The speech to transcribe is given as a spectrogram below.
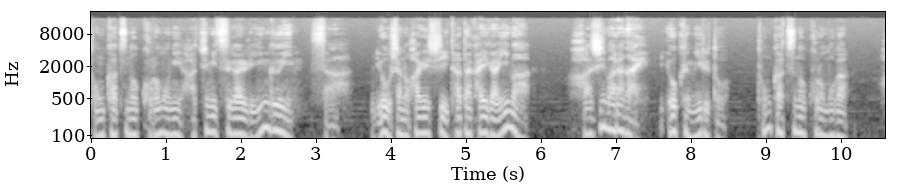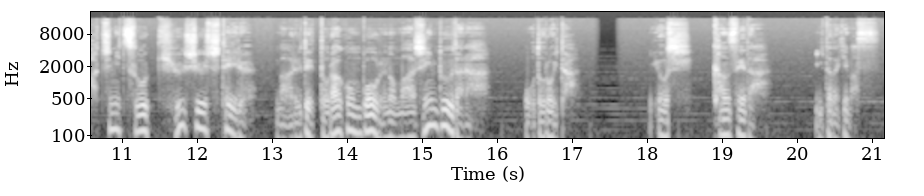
とんかつの衣に蜂蜜がリングイン。さあ両者の激しい戦いが今始まらない。よく見るととんかつの衣が蜂蜜を吸収している。まるでドラゴンボールの魔人ブーだな。驚いた。よし完成だ。いただきます。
